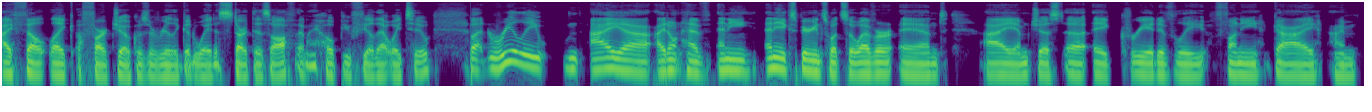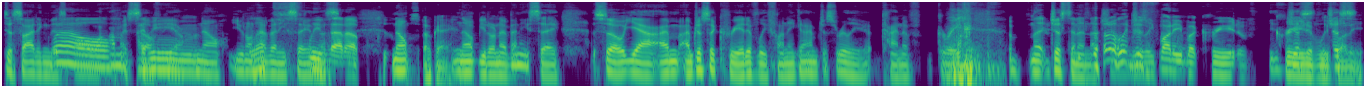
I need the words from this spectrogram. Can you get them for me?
I felt like a fart joke was a really good way to start this off, and I hope you feel that way too. But really, I uh, I don't have any any experience whatsoever, and I am just uh, a creatively funny guy. I'm deciding this all Well, on I myself. yeah, no, you don't have any say. in Leave that up. Nope. Okay. Nope, you don't have any say. So yeah, I'm I'm just a creatively funny guy. I'm just really kind of great, Uh, just in a Not nutshell. only just really funny, but creative. Creatively just funny.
